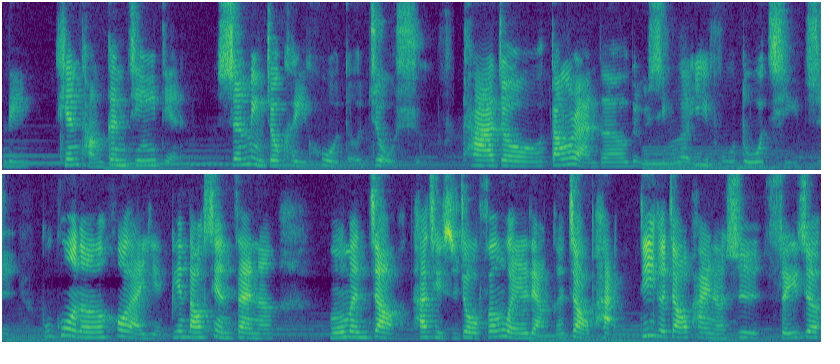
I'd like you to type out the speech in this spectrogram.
离天堂更近一点，生命就可以获得救赎。他就当然的履行了一夫多妻制。不过呢，后来演变到现在呢。摩门教它其实就分为两个教派，第一个教派呢是随着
